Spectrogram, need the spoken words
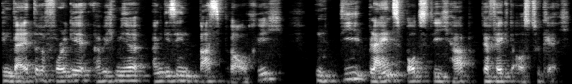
in weiterer Folge habe ich mir angesehen, was brauche ich, um die Blindspots, die ich habe, perfekt auszugleichen.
